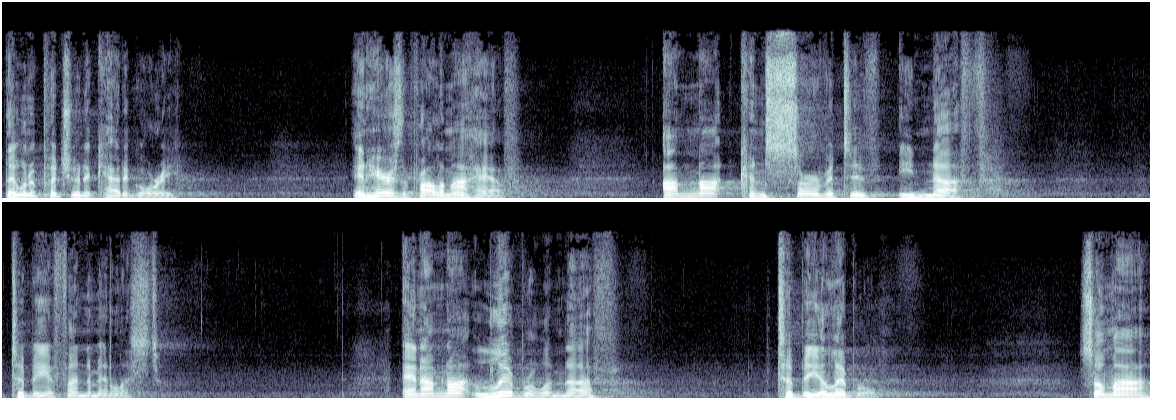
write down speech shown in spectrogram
they want to put you in a category. And here's the problem I have I'm not conservative enough to be a fundamentalist and I'm not liberal enough to be a liberal. So my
